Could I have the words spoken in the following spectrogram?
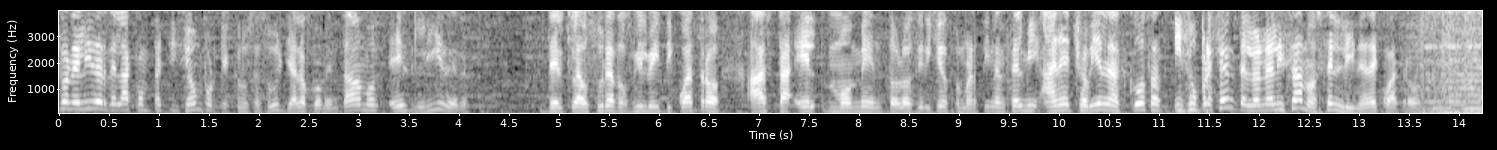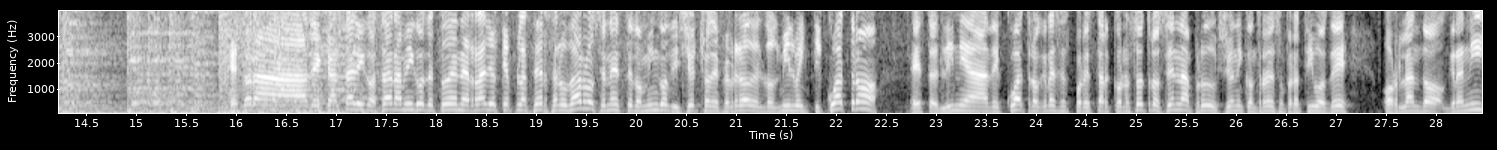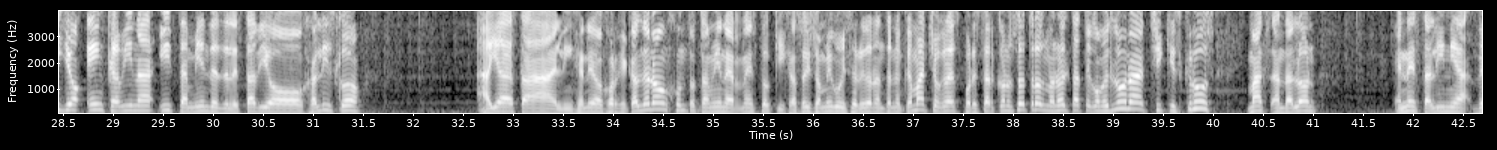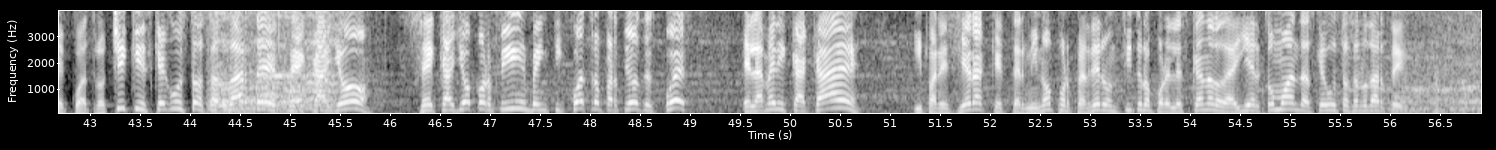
Con el líder de la competición porque Cruz Azul, ya lo comentábamos, es líder del clausura 2024 hasta el momento. Los dirigidos por Martín Anselmi han hecho bien las cosas y su presente lo analizamos en línea de cuatro. Es hora de cantar y gozar, amigos de TUDN Radio. Qué placer saludarlos en este domingo 18 de febrero del 2024. Esto es Línea de Cuatro. Gracias por estar con nosotros en la producción y controles operativos de Orlando Granillo en cabina y también desde el Estadio Jalisco. Allá está el ingeniero Jorge Calderón, junto también a Ernesto Quija. Soy su amigo y servidor Antonio Camacho. Gracias por estar con nosotros. Manuel Tate Gómez Luna, Chiquis Cruz, Max Andalón en esta línea de cuatro. Chiquis, qué gusto saludarte. Se cayó, se cayó por fin. 24 partidos después, el América cae y pareciera que terminó por perder un título por el escándalo de ayer. ¿Cómo andas? Qué gusto saludarte.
